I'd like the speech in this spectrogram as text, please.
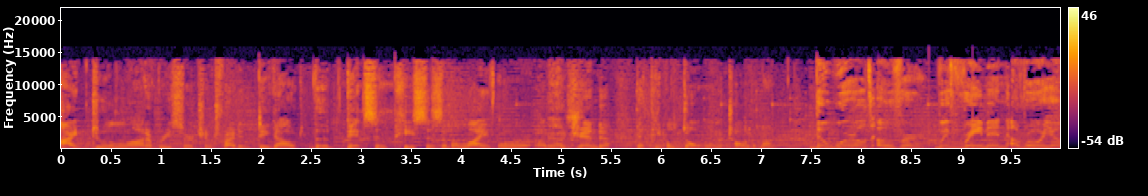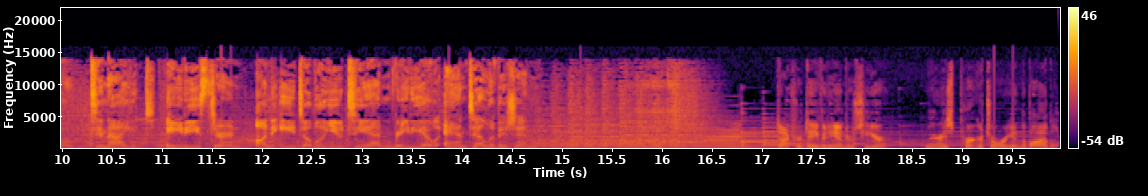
I do a lot of research and try to dig out the bits and pieces of a life or of an agenda that people don't want to talk about. The World Over with Raymond Arroyo. Tonight, 8 Eastern on EWTN Radio and Television. Dr. David Anders here. Where is purgatory in the Bible?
